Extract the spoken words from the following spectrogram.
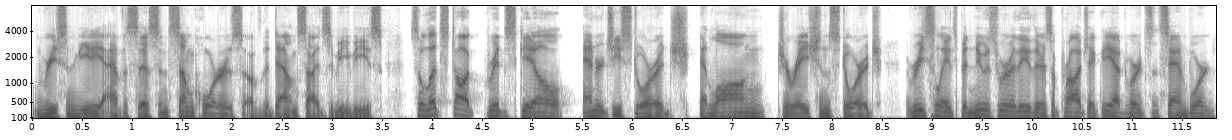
recent media emphasis and some quarters of the downsides of EVs. So let's talk grid scale energy storage and long duration storage. Recently, it's been newsworthy. There's a project, the Edwards and Sanborn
